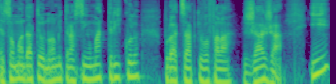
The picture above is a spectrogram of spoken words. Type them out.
é só mandar teu nome e tracinho matrícula para o WhatsApp que eu vou falar já já. E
